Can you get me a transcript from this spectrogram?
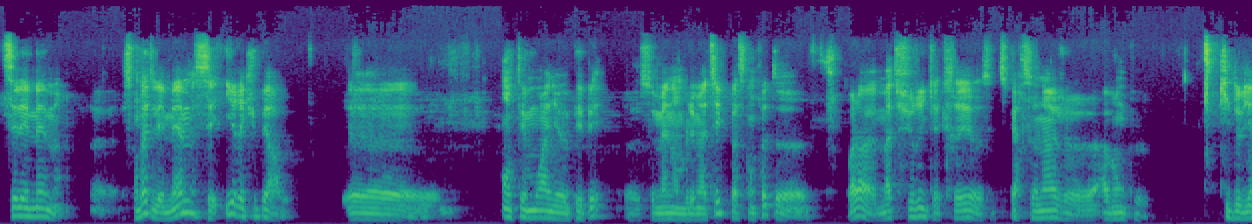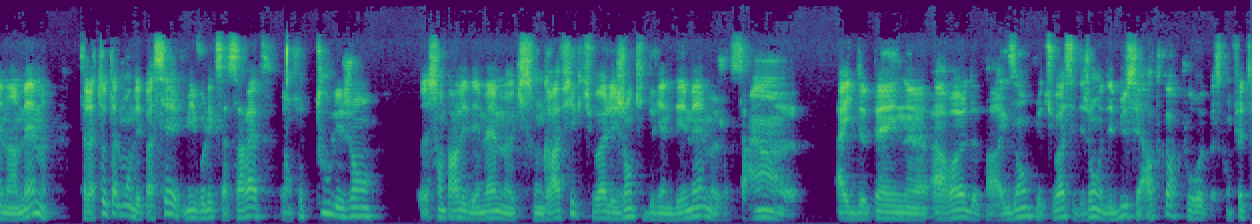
c'est les mêmes. Parce qu'en fait, les mêmes, c'est irrécupérable. Euh, en témoigne Pépé, euh, semaine emblématique, parce qu'en fait, euh, voilà, Matt Fury qui a créé ce petit personnage avant que qu'il devienne un mème, ça l'a totalement dépassé. Lui, il voulait que ça s'arrête. Et en fait, tous les gens, sans parler des mèmes qui sont graphiques, tu vois, les gens qui deviennent des mèmes, j'en sais rien, Hide the Pain Harold, par exemple, tu vois, c'est des gens au début, c'est hardcore pour eux, parce qu'en fait,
